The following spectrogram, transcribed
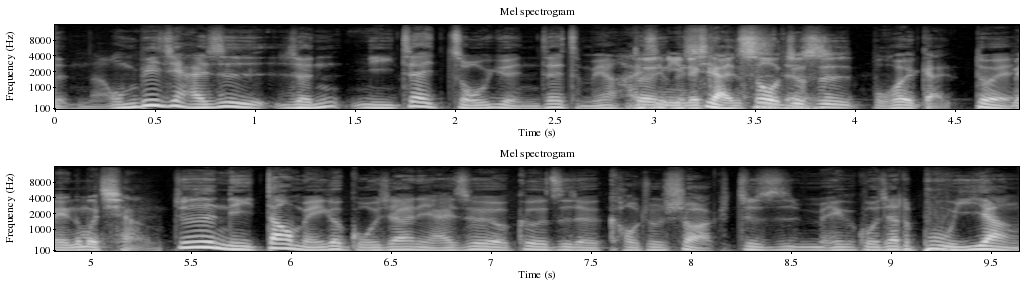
人呐、啊，我们毕竟还是人。你再走远，你再怎么样，还是你的感受就是不会感，对，没那么强。就是你到每一个国家，你还是会有各自的 culture shock，就是每个国家都不一样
